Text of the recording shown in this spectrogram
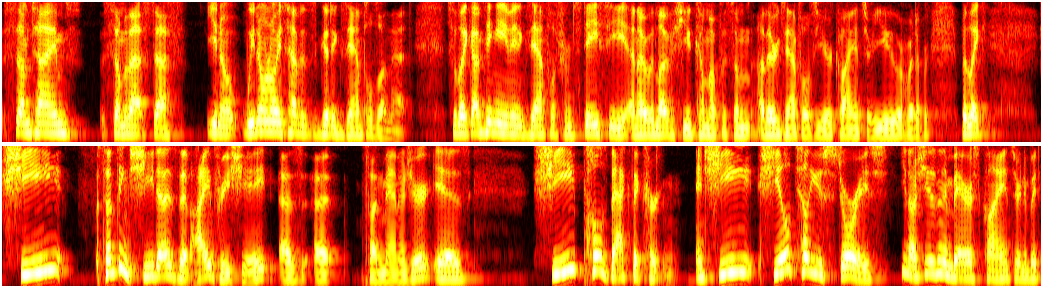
sometimes some of that stuff you know we don't always have as good examples on that so like i'm thinking of an example from stacy and i would love if you come up with some other examples of your clients or you or whatever but like she something she does that I appreciate as a fund manager is she pulls back the curtain and she she'll tell you stories. You know she doesn't embarrass clients or anybody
